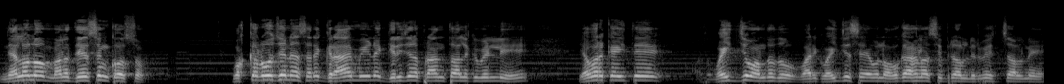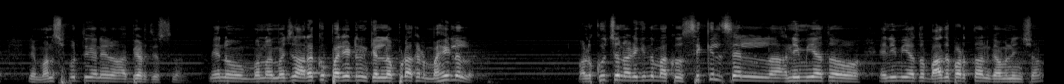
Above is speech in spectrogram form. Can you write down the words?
నెలలో మన దేశం కోసం ఒక్క రోజైనా సరే గ్రామీణ గిరిజన ప్రాంతాలకు వెళ్ళి ఎవరికైతే వైద్యం అందదో వారికి వైద్య సేవలు అవగాహన శిబిరాలు నిర్వహించాలని నేను మనస్ఫూర్తిగా నేను అభ్యర్థిస్తున్నాను. నేను మొన్న ఈ మధ్యన అరకు పర్యటనకి వెళ్ళినప్పుడు అక్కడ మహిళలు వాళ్ళు కూర్చొని అడిగింది మాకు సికిల్ సెల్ అనిమియాతో ఎనిమియాతో బాధపడతామని గమనించాం.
